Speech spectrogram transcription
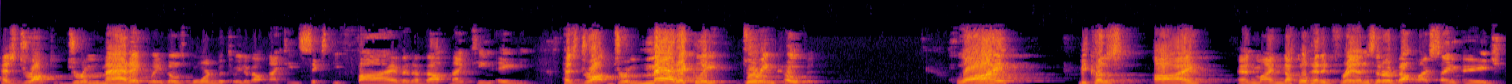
has dropped dramatically. Those born between about 1965 and about 1980 has dropped dramatically during COVID. Why? Because I and my knuckle-headed friends that are about my same age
